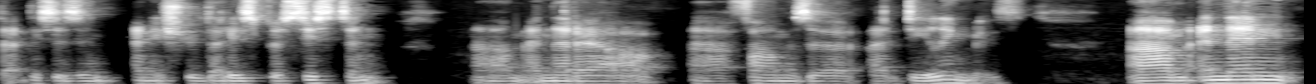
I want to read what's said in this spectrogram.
that this is an, an issue that is persistent um, and that our, our farmers are, are, dealing with. Um, and then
